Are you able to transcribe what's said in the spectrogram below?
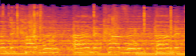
undercover, undercover, undercover.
